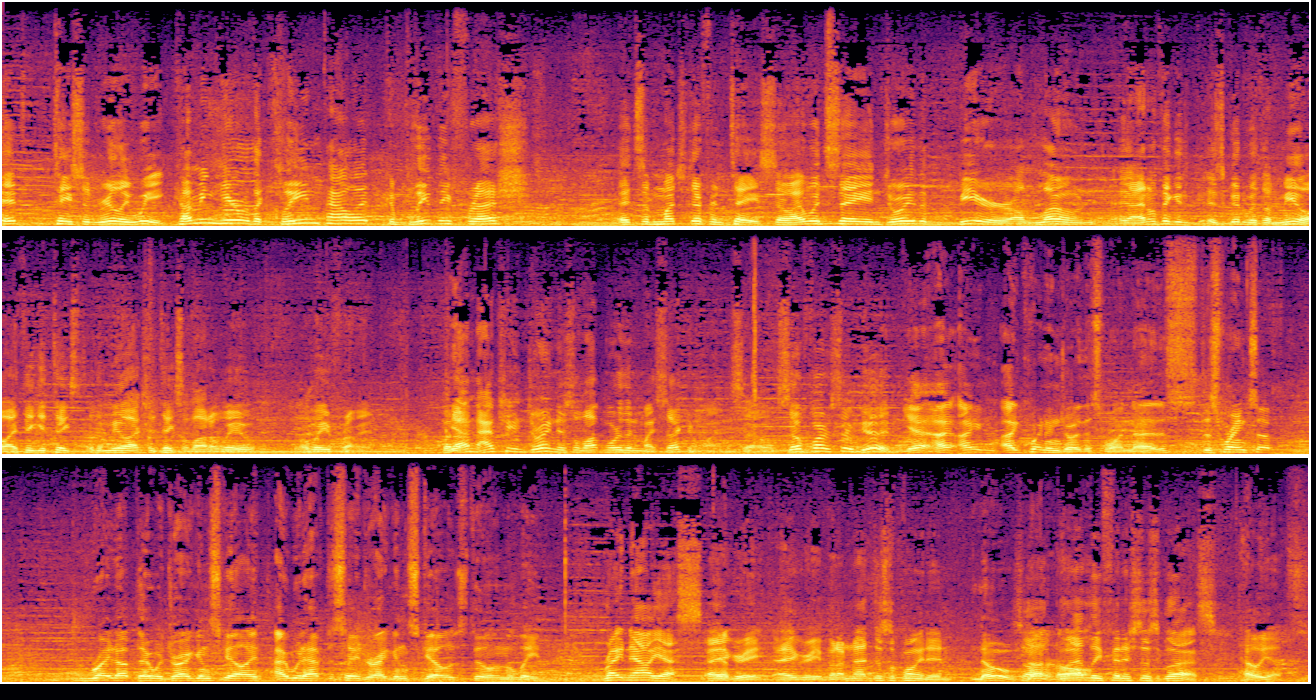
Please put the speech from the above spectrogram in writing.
it tasted really weak. Coming here with a clean palate, completely fresh, it's a much different taste. So I would say enjoy the beer alone. I don't think it's good with a meal. I think it takes the meal actually takes a lot away away from it. But Yeah. I'm actually enjoying this a lot more than my second one. So so far so good. Yeah, I, I, I quite enjoy this one. Uh, this this ranks up right up there with dragon scale. I, I would have to say dragon scale is still in the lead. Right now, yes, I Yep. agree. I agree. But I'm not disappointed. No, so not I'll at all. gladly finish this glass. Hell yes.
